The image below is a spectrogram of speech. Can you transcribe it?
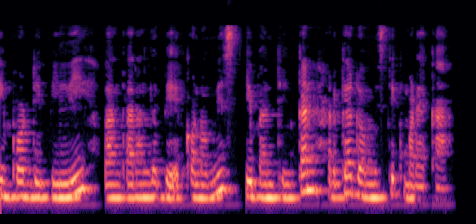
Impor dipilih lantaran lebih ekonomis dibandingkan harga domestik mereka.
